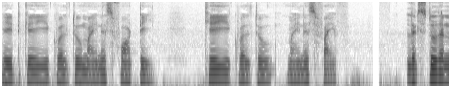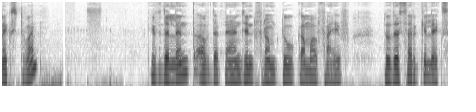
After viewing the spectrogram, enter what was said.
8k equal to minus 40 k equal to minus 5 let's do the next one. If the length of the tangent from 2 comma 5 to the circle x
